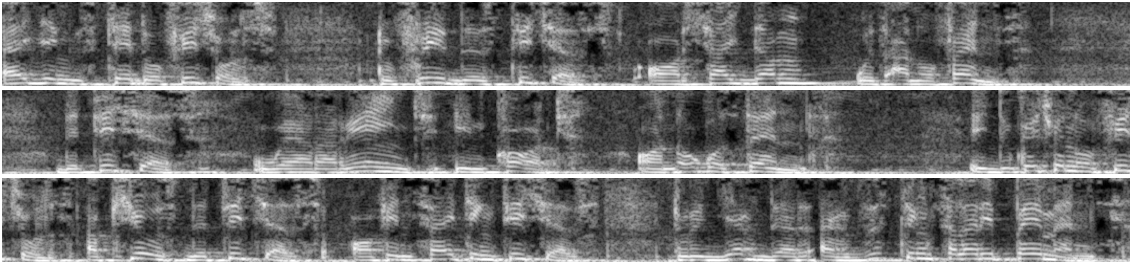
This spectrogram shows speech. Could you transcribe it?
urging state officials to free the teachers or charge them with an offense. The teachers were arraigned in court on August 10th. Education officials accused the teachers of inciting teachers to reject their existing salary payments.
